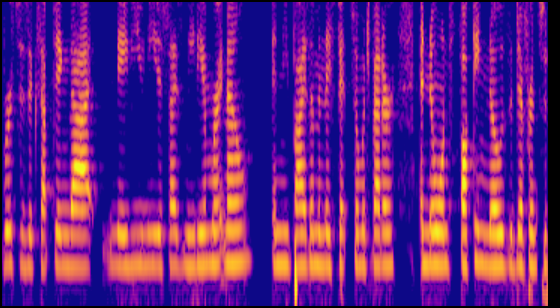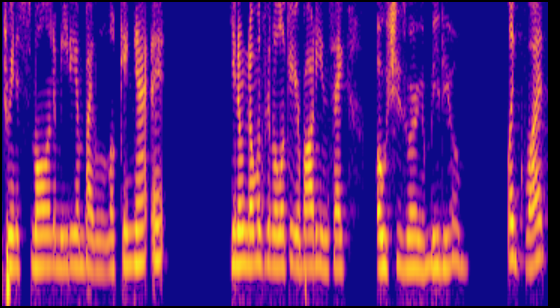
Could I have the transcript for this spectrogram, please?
versus accepting that maybe you need a size medium right now and you buy them and they fit so much better and no one fucking knows the difference between a small and a medium by looking at it? You know, no one's going to look at your body and say, "Oh, she's wearing a medium." Like what?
